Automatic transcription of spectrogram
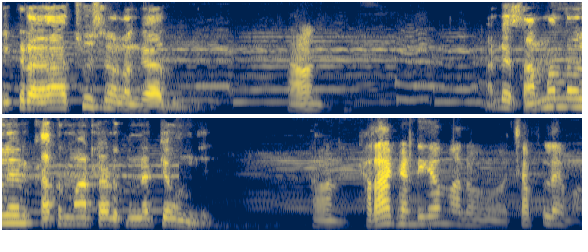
ఇక్కడ చూసిన వాళ్ళం కాదు. అవును. అంటే సంబంధం లేని కథ మాట్లాడుకున్నట్టే ఉంది. అవును. కరాఖండిగా మనం చెప్పలేము.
